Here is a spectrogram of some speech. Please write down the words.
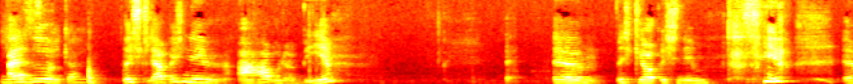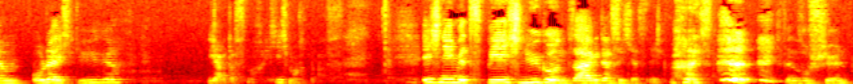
Ja, Also-. Ich glaube, ich nehme A oder B. Ähm, ich glaube, ich nehme das hier. Ähm, oder ich lüge. Ja, das mache ich. Ich mache. Ich nehme jetzt B, ich lüge und sage, dass ich es nicht weiß. ich bin so schön.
